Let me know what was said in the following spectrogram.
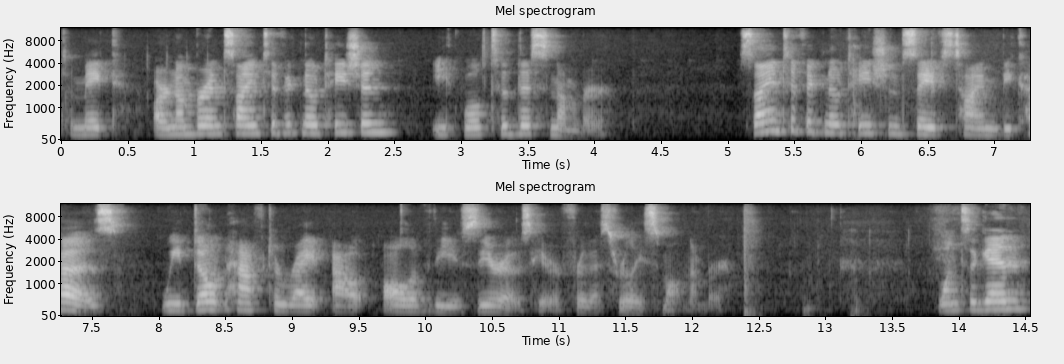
to make our number in scientific notation equal to this number. Scientific notation saves time because we don't have to write out all of these zeros here for this really small number. Once again,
